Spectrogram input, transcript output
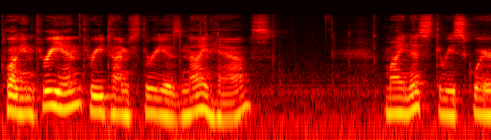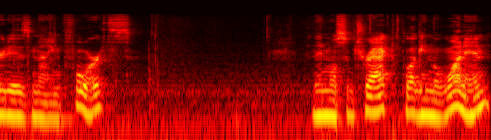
plugging 3 in, 3 times 3 is 9 halves, minus 3 squared is 9 fourths. And then we'll subtract, plugging the 1 in,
